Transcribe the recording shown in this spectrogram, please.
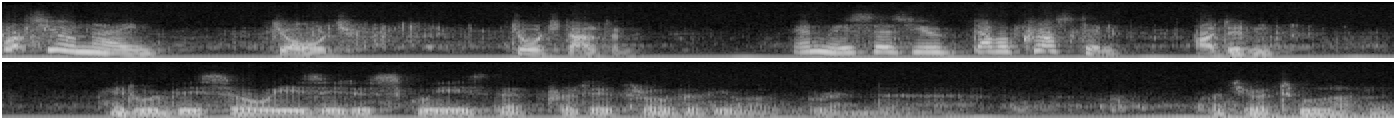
What's your name? George. George Dalton. Henry says you double-crossed him. I didn't. It would be so easy to squeeze that pretty throat of yours, Brenda. But you're too lovely.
